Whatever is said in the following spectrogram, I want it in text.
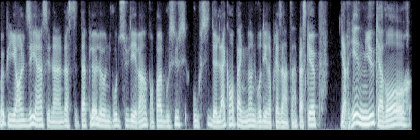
Oui, puis on le dit, hein, c'est dans, cette étape-là, au niveau du suivi des ventes, on parle aussi, aussi de l'accompagnement au niveau des représentants. Parce que il n'y a rien de mieux qu'avoir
